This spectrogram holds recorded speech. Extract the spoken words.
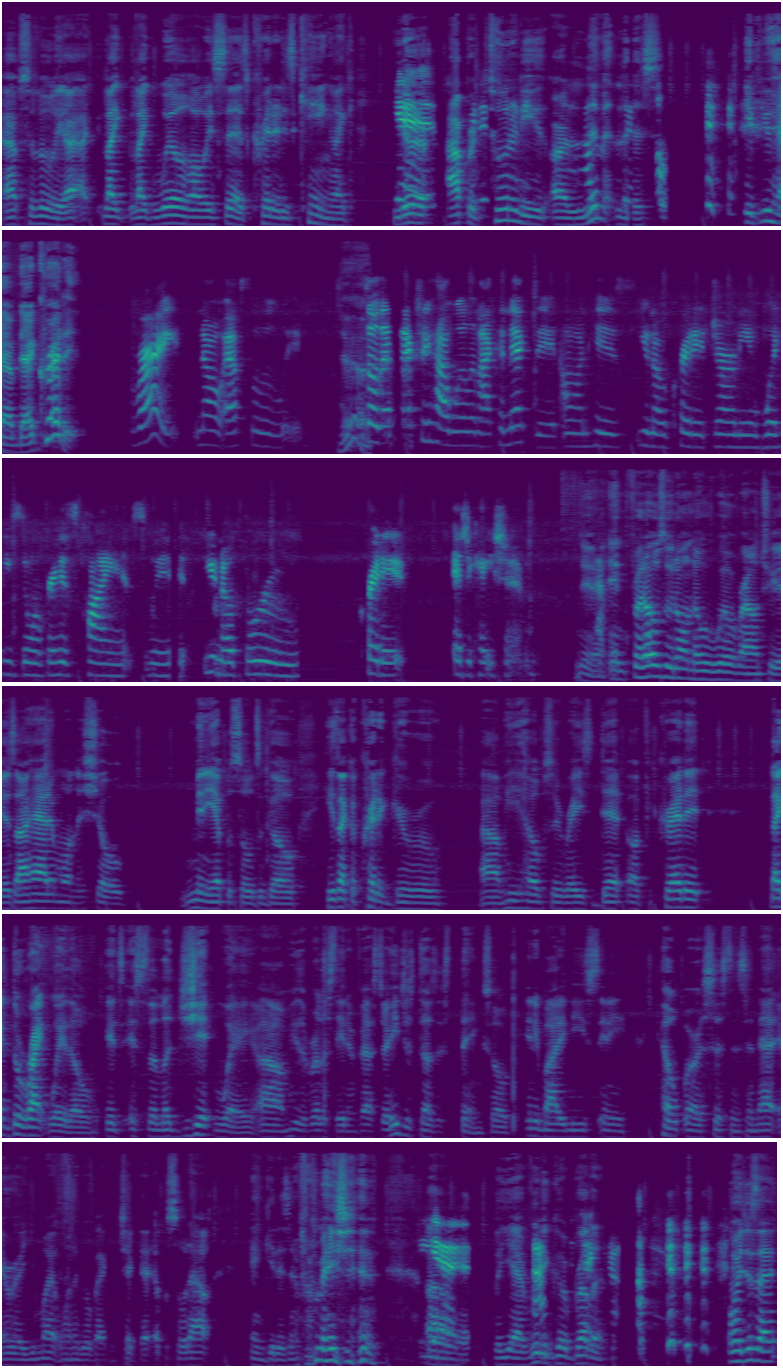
Absolutely. I like like Will always says, credit is king. Like yes, your opportunities are limitless if you have that credit. Right. No, absolutely. Yeah. So that's actually how Will and I connected on his, you know, credit journey and what he's doing for his clients with, you know, through credit education. Yeah. And for those who don't know who Will Roundtree is, I had him on the show many episodes ago. He's like a credit guru. Um, he helps erase debt off your credit, like the right way though. It's it's the legit way. Um, he's a real estate investor. He just does his thing. So if anybody needs any help or assistance in that area, you might want to go back and check that episode out and get his information. Yeah. Um, but yeah, really good brother. what did you say?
